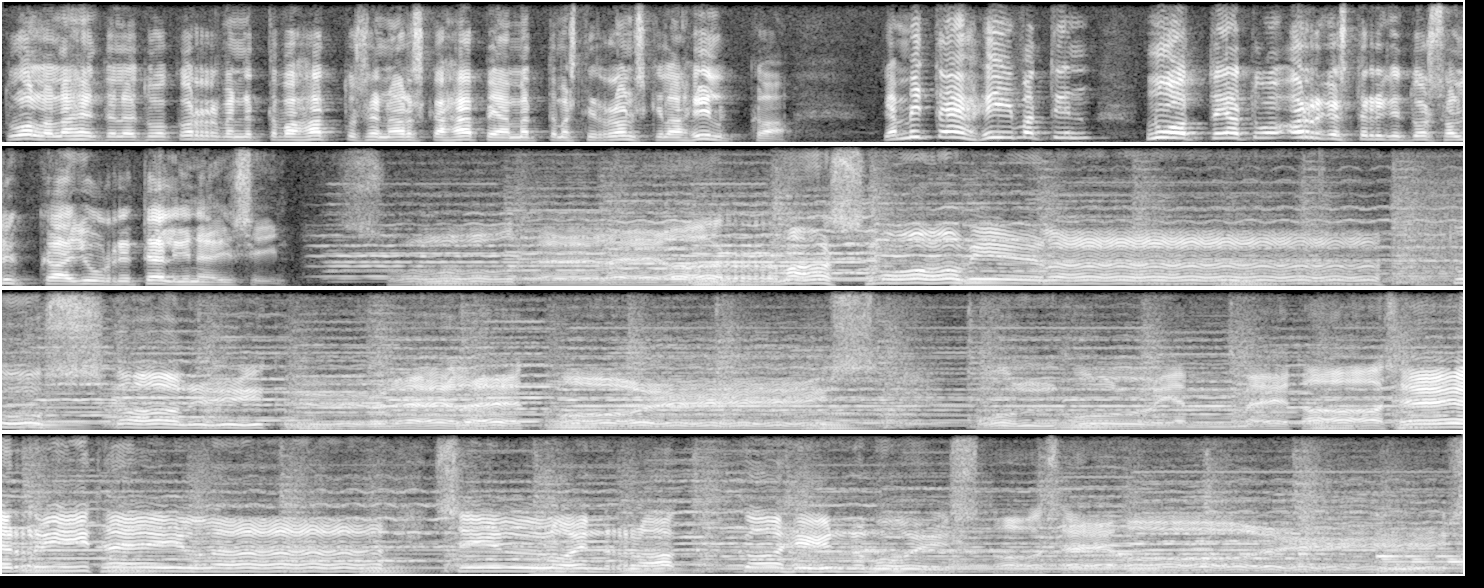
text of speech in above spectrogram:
tuolla lähentelee tuo korvennettava Hattusen arska häpeämättömästi Ronskilan Hilkkaa. Ja mitä hiivatin, nuotteja tuo orkesterikin tuossa lykkää juuri telineisiin. Suutele armas mua vielä, tuskani kyynelet pois. Kun kuljemme taas eri teillä, silloin rakkahin muisto se ois.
